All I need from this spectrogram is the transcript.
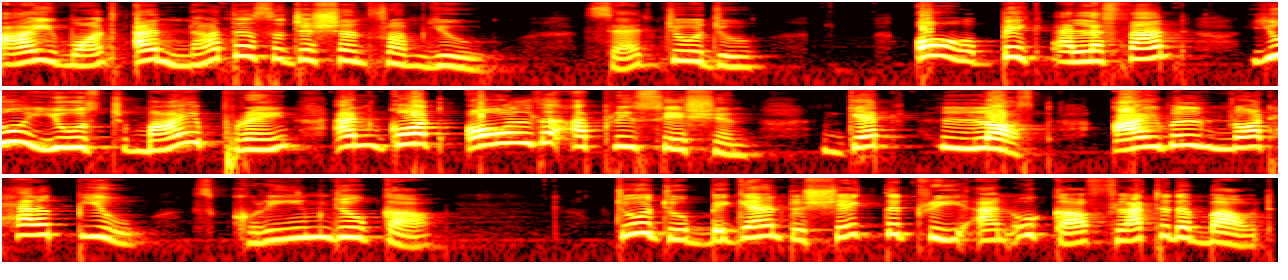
I want another suggestion from you, said Jojo. Oh, big elephant, you used my brain and got all the appreciation. Get lost. I will not help you, screamed Uka. Jojo began to shake the tree and Uka fluttered about.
